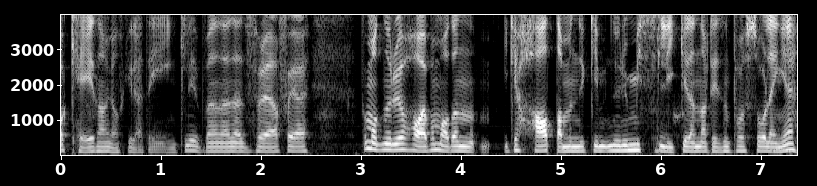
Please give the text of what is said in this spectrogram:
OK, det er ganske greit, egentlig. Men for jeg, for jeg på en måte Når du har på en måte en Ikke hat, da, men du ikke, når du misliker den artisten for så lenge,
